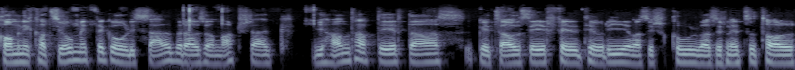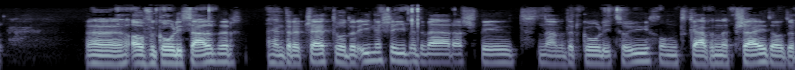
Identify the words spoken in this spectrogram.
Kommunikation mit den Goalies selber, also am Matchtag, wie handhabt ihr das? Gibt es auch sehr viele Theorien, was ist cool, was ist nicht so toll? Äh, auf den Goalie selber, habt ihr einen Chat, wo ihr reinschreibt, wer er spielt, nehmt der Goalie zu euch und geben einen Bescheid oder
